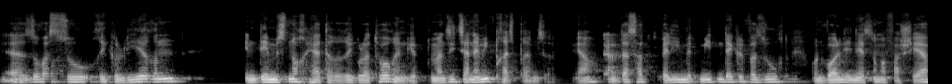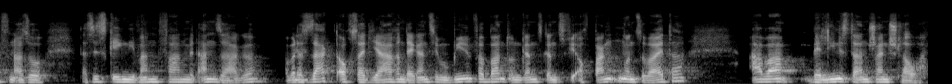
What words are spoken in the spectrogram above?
äh, sowas zu regulieren, indem es noch härtere Regulatorien gibt. Man sieht es ja an der Mietpreisbremse. Ja? ja? und das hat Berlin mit Mietendeckel versucht und wollen den jetzt nochmal verschärfen. Also das ist gegen die Wand fahren mit Ansage. Aber das sagt auch seit Jahren der ganze Immobilienverband und ganz, ganz viel auch Banken und so weiter. Aber Berlin ist da anscheinend schlauer.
